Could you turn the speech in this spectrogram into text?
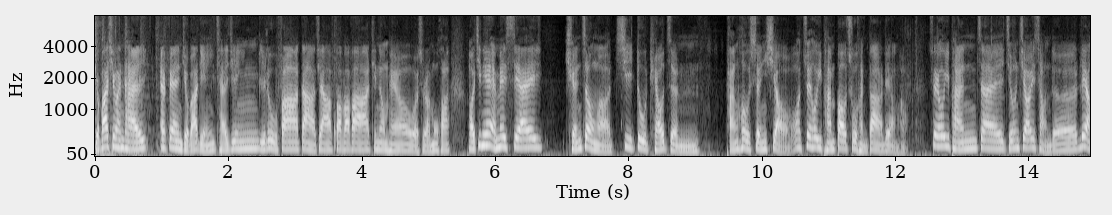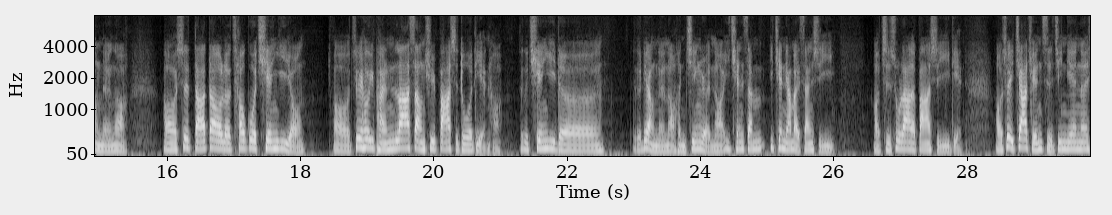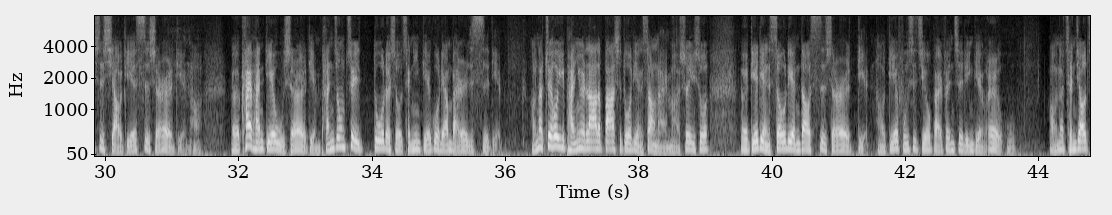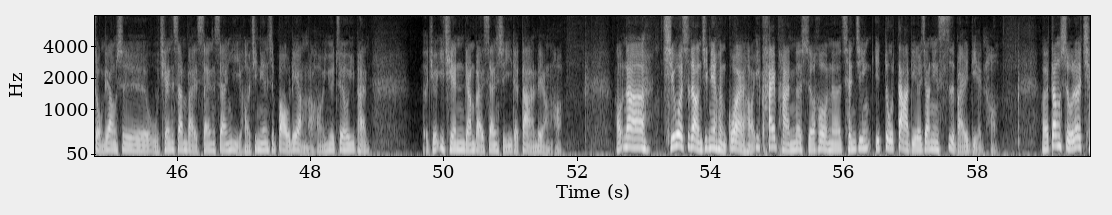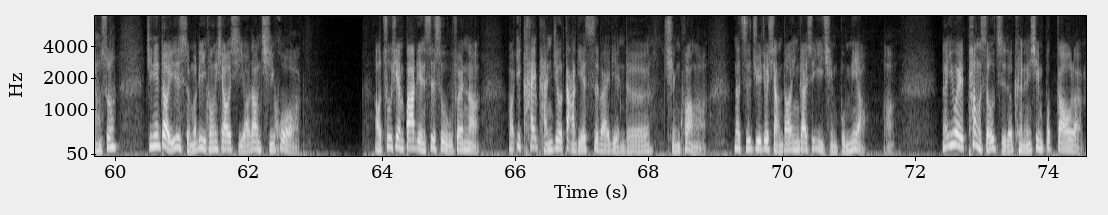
九八新闻台 FM 九八点一财经一路发，大家发发发，听众朋友，我是阮木花。哦，今天 MACI 权重啊，季度调整盘后生效，哇，最后一盘爆出很大量哈，最后一盘在集中交易场的量能啊，哦，是达到了超过千亿哦，哦，最后一盘拉上去八十多点哈，这个千亿的这个量能啊，很惊人哦，一千三一千两百三十亿，哦，指数拉了八十一点。哦，所以加权指今天呢是小跌四十二点哈，呃，开盘跌五十二点，盘中最多的时候曾经跌过两百二十四点，好，那最后一盘因为拉了八十多点上来嘛，所以说呃跌点收敛到四十二点，哦，跌幅是只有百分之零点二五，哦，那成交总量是五千三百三三亿哈，今天是爆量了哈，因为最后一盘呃就一千两百三十亿的大量哈。好，那期货市场今天很怪哈，一开盘的时候呢，曾经一度大跌了将近四百点哈。呃，当时我在讲说，今天到底是什么利空消息啊，让期货啊，哦出现八点四十五分呢，哦一开盘就大跌四百点的情况啊，那直觉就想到应该是疫情不妙啊。那因为胖手指的可能性不高了，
